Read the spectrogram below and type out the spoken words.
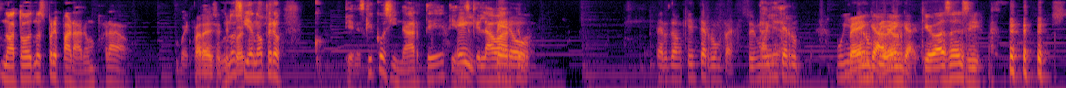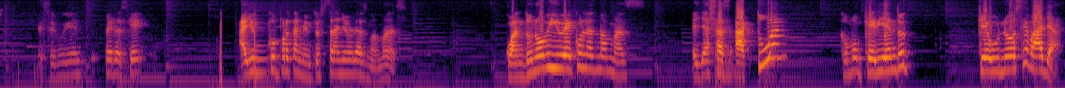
no a todos nos prepararon para, bueno, Para ese algunos tipo de sí, no, pero tienes que cocinarte, tienes Ey, que lavarte. pero- Perdón que interrumpa, estoy muy, Dale, interrum- muy Venga, venga, ¿qué vas a decir? Estoy muy bien, pero es que hay un comportamiento extraño de las mamás. Cuando uno vive con las mamás, ellas as- actúan como queriendo que uno se vaya.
